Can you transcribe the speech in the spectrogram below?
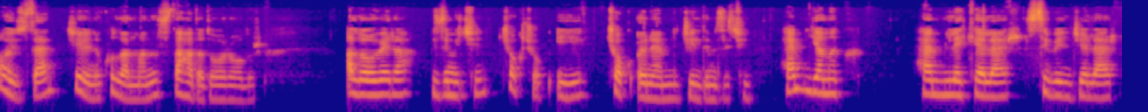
O yüzden jelini kullanmanız daha da doğru olur. Aloe vera bizim için çok çok iyi, çok önemli cildimiz için. Hem yanık, hem lekeler, sivilceler,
